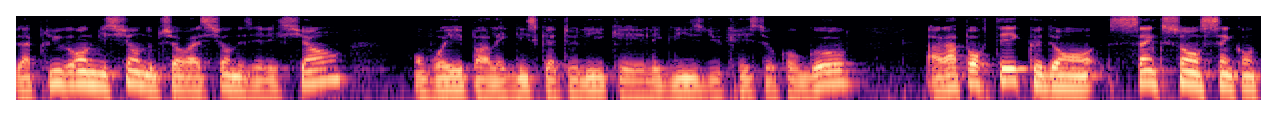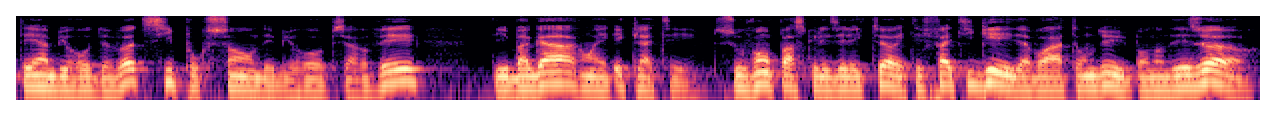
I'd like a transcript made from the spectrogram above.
La plus grande mission d'observation des élections, envoyée par l'Église catholique et l'Église du Christ au Congo, a rapporté que dans 551 bureaux de vote, 6% des bureaux observés, des bagarres ont éclaté, souvent parce que les électeurs étaient fatigués d'avoir attendu pendant des heures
